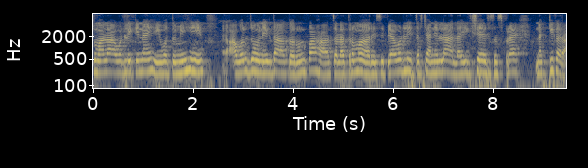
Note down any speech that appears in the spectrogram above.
तुम्हाला आवडले की नाही व तुम्हीही आवर्जून एकदा करून पहा. चला तर मग रेसिपी आवडली तर चॅनेलला लाईक शेअर सबस्क्राईब नक्की करा.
